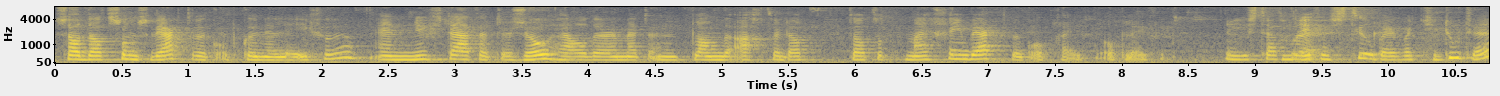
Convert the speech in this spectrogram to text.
zal dat soms werkdruk op kunnen leveren. En nu staat het er zo helder met een plan erachter dat, dat het mij geen werkdruk oplevert. En je staat ook even stil bij wat je doet, hè?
